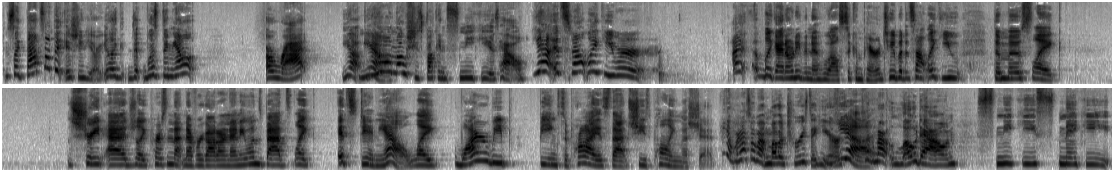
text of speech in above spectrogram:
It's like that's not the issue here. Like was Danielle a rat? Yeah. We Yeah. all know she's fucking sneaky as hell. Yeah, it's not like you were. I like. I don't even know who else to compare it to, but it's not like you, the most like straight edge like person that never got on anyone's bad. Like it's Danielle. Like why are we being surprised that she's pulling this shit? Yeah, we're not talking about Mother Teresa here. Yeah. We're talking about low down, sneaky, snaky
